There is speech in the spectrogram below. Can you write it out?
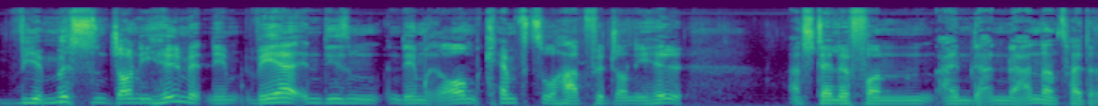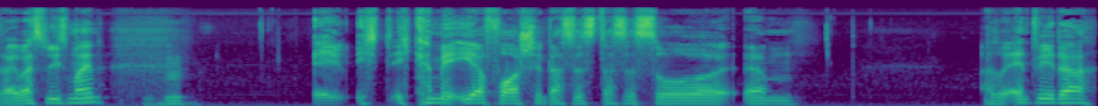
wir müssen Johnny Hill mitnehmen, wer in diesem in dem Raum kämpft so hart für Johnny Hill anstelle von einem der, der anderen zweite Reihe. Weißt du, wie ich es meine? Ey, Ich, ich kann mir eher vorstellen, dass es, dass es so, ähm, also entweder,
